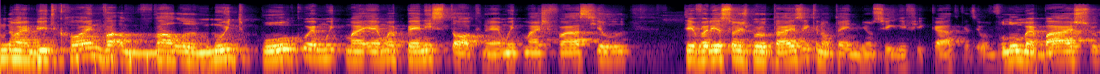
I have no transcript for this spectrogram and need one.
Não é Bitcoin, vale muito pouco, é muito mais, é uma penny stock, não é? é muito mais fácil ter variações brutais e que não têm nenhum significado. Quer dizer, o volume é baixo,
